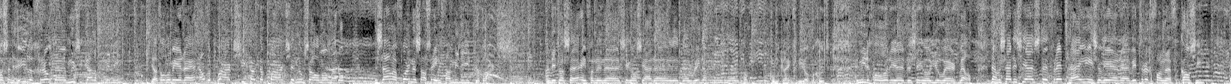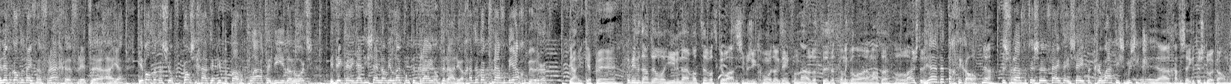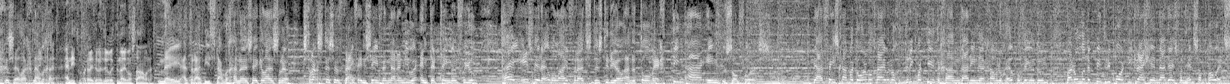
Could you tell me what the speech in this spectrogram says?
Was een hele grote muzikale familie. Je had onder meer eh, Elder Barts, Chico de Barts en noem ze allemaal maar op. Samen vormden ze als één familie de Barts. En dit was eh, een van hun eh, singles, ja, de, de rhythm... wat- kom ik er even niet op, maar goed. In ieder geval hoorde je de single You Wear It Well. Nou, we zeiden zojuist, eh, Fred, hij is er weer, weer terug van vakantie. En dan heb ik altijd even een vraag, Fred, eh Aya. Je hebt altijd, als je op vakantie gaat, heb je bepaalde platen die je dan hoort. Ik denk, eh, ja, die zijn dan weer leuk om te draaien op de radio. Gaat het ook vanavond bij jou gebeuren? Ja, ik heb, eh, ik heb inderdaad wel hier en daar wat, eh, wat Kroatische muziek gehoord. Dat ik denk van nou, dat, eh, dat kan ik wel laten luisteren. Ja, dat dacht ik al. Ja. Dus vanavond tussen 5 en 7 Kroatische muziek. Ja, dat gaat er zeker tussendoor komen. Gezellig. Nou, we gaan... En niet te vergeten natuurlijk de Nederlandstalige. Nee, uiteraard niet. Nou, we gaan zeker luisteren. Straks tussen 5 en 7 naar een nieuwe Entertainment for You. Hij is weer helemaal live vanuit de studio aan de Tolweg 10A in Zandvoort. Ja, het feest gaat maar door, want wij hebben nog drie kwartier te gaan. Daarin eh, gaan we nog heel veel dingen doen. Waaronder de Pit Report, die krijg je na deze van Handsome Poets.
